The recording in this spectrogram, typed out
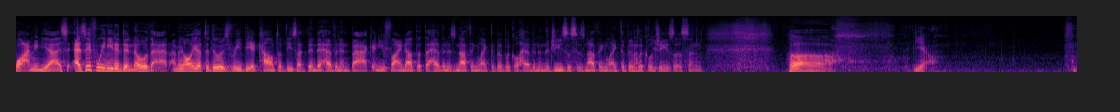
Well, I mean, yeah, as, as if we needed to know that. I mean, all you have to do is read the account of these I've been to heaven and back, and you find out that the heaven is nothing like the biblical heaven, and the Jesus is nothing like the biblical Jesus. And, oh, yeah.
